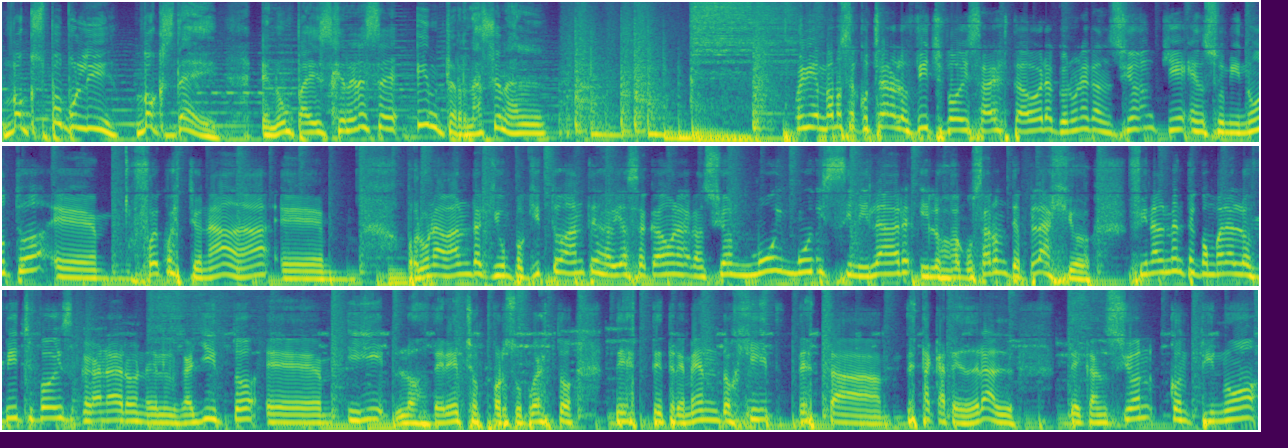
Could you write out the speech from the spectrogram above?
Vox Populi, Vox Day, en un país generese internacional. Muy bien, vamos a escuchar a los Beach Boys a esta hora con una canción que en su minuto eh, fue cuestionada eh, por una banda que un poquito antes había sacado una canción muy, muy similar y los acusaron de plagio. Finalmente, como eran los Beach Boys, ganaron el gallito eh, y los derechos, por supuesto, de este tremendo hit, de esta, de esta catedral de canción, continuó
